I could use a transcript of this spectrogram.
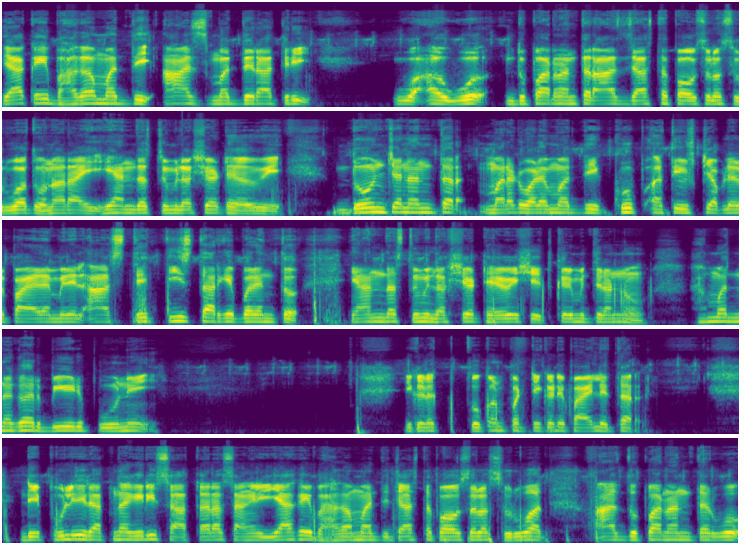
या काही भागामध्ये आज मध्यरात्री व व दुपारनंतर आज जास्त पावसाला सुरुवात होणार आहे. हे अंदाज तुम्ही लक्षात ठेवावे. दोनच्या नंतर मराठवाड्यामध्ये खूप अतिवृष्टी आपल्याला पाहायला मिळेल. आज ते तीस तारखेपर्यंत. या अंदाज तुम्ही लक्षात ठेवावे शेतकरी मित्रांनो. अहमदनगर बीड पुणे इकडे कोकणपट्टीकडे पाहिले तर डेपोली रत्नागिरी सातारा सांगली या काही भागामध्ये जास्त पावसाला सुरुवात आज दुपारनंतर व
